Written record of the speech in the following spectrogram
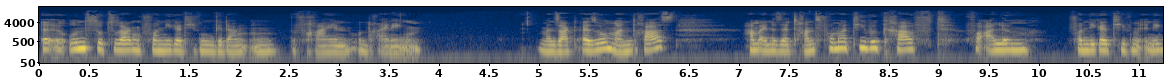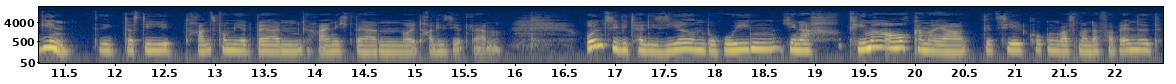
äh, uns sozusagen von negativen Gedanken befreien und reinigen. Man sagt also, Mantras haben eine sehr transformative Kraft, vor allem von negativen Energien, dass die transformiert werden, gereinigt werden, neutralisiert werden. Und sie vitalisieren, beruhigen, je nach Thema auch, kann man ja gezielt gucken, was man da verwendet.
